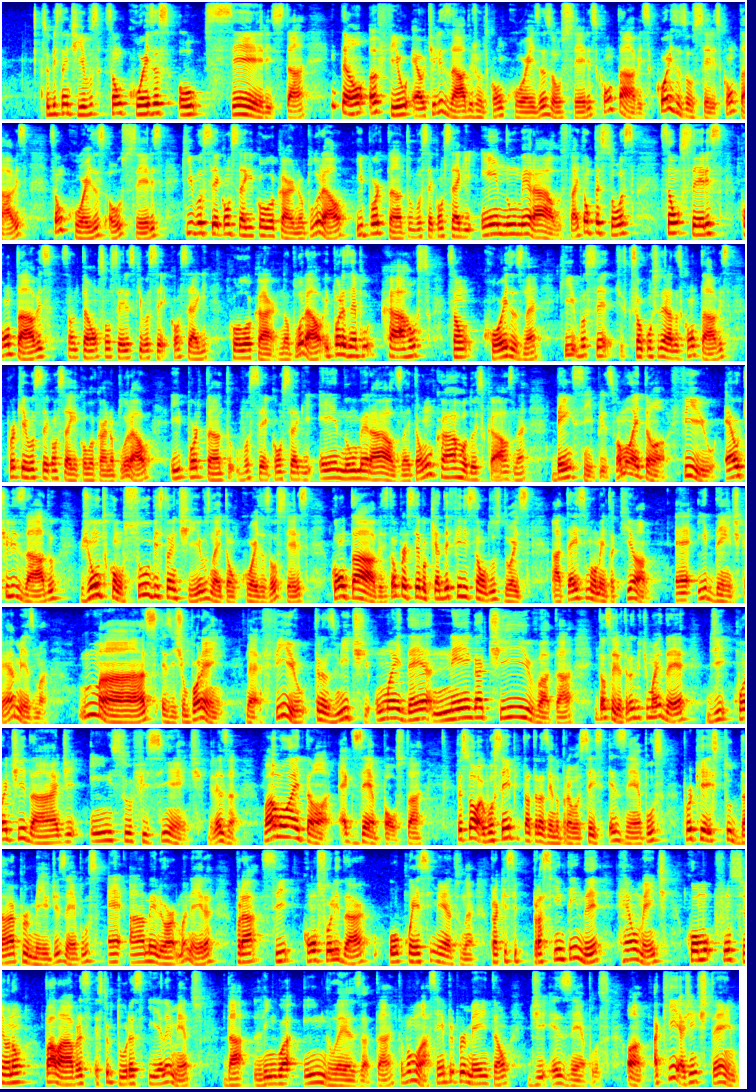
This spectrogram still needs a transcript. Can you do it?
Substantivos são coisas ou seres, tá? Então, a few é utilizado junto com coisas ou seres contáveis. Coisas ou seres contáveis são coisas ou seres que você consegue colocar no plural e, portanto, você consegue enumerá-los, tá? Então, pessoas são seres contáveis, são, então são seres que você consegue colocar no plural. E, por exemplo, carros são coisas, né, que você que são consideradas contáveis, porque você consegue colocar no plural e, portanto, você consegue enumerá-los. Né? Então, um carro, dois carros, né? Bem simples. Vamos lá, então. Ó. Fio é utilizado junto com substantivos, né? Então, coisas ou seres contáveis. Então, perceba que a definição dos dois até esse momento aqui, ó, é idêntica, é a mesma. Mas existe um porém. né? Few transmite uma ideia negativa, tá? Então, ou seja, transmite uma ideia de quantidade insuficiente, beleza? Vamos lá então, ó. examples, tá? Pessoal, eu vou sempre estar trazendo para vocês exemplos, porque estudar por meio de exemplos é a melhor maneira para se consolidar o conhecimento, né? Para que se para se entender realmente como funcionam palavras, estruturas e elementos da língua inglesa, tá? Então vamos lá, sempre por meio então de exemplos. Ó, aqui a gente tem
